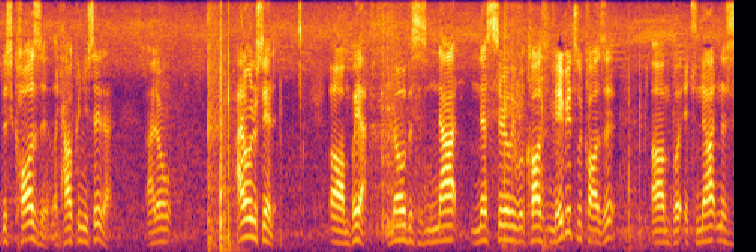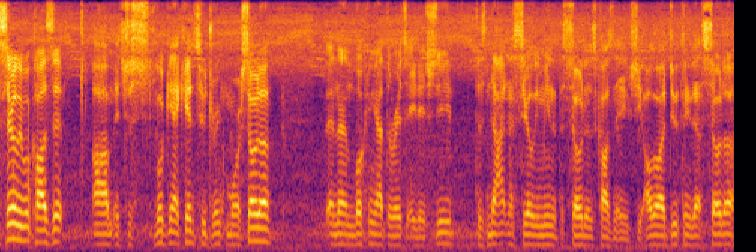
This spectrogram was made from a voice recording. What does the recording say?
this caused it," like how can you say that? I don't I don't understand it. Um, but yeah, no, this is not necessarily what caused it. Maybe it's what caused it. Um, but it's not necessarily what caused it. Um, it's just looking at kids who drink more soda and then looking at the rates of ADHD does not necessarily mean that the soda is causing ADHD. Although I do think that soda,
